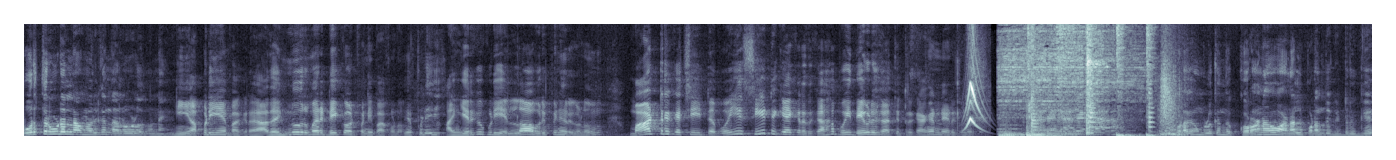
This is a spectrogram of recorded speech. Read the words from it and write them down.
ஒருத்தர் கூட இல்லாம இருக்கு அந்த அலுவலகம் நீ அப்படியே பாக்குற? அதை இன்னொரு மாதிரி டீக் அவுட் பண்ணி பார்க்கணும். எப்படி? அங்க இருக்கக்கூடிய எல்லா உறுப்பினர்களும் மாற்று கட்சிகிட்ட போய் சீட்டு கேட்கறதுக்காக போய் தேவடு காத்துட்டு இருக்காங்கன்னு எடுக்கணும். உலகம் முழுக்க இந்த கொரோனாவும் அனல் பறந்துகிட்டு இருக்கு.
